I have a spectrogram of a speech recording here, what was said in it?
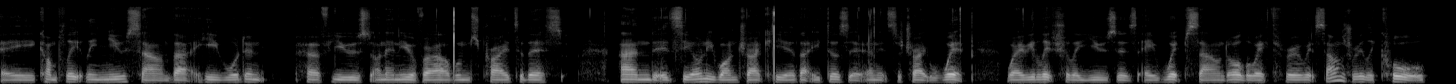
a completely new sound that he wouldn't have used on any other albums prior to this. And it's the only one track here that he does it, and it's the track Whip, where he literally uses a whip sound all the way through. It sounds really cool.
